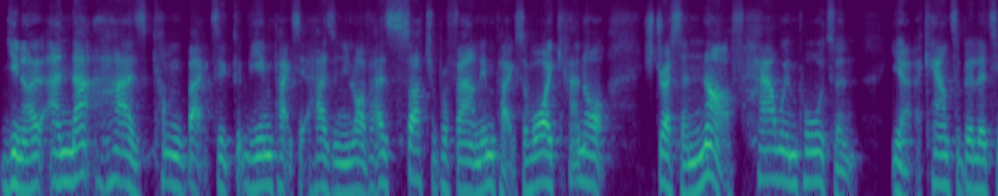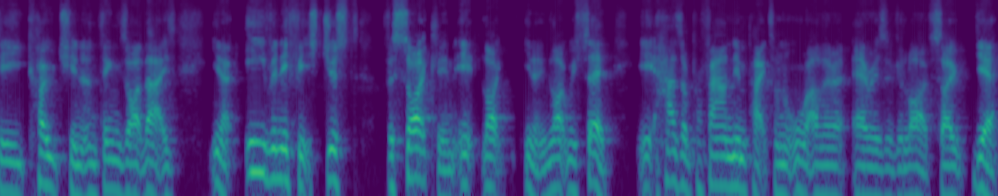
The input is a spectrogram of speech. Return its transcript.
You know, and that has come back to the impacts it has in your life. It has such a profound impact. So I cannot stress enough how important you know, accountability, coaching, and things like that is, you know, even if it's just for cycling, it like you know, like we've said, it has a profound impact on all other areas of your life. So yeah,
